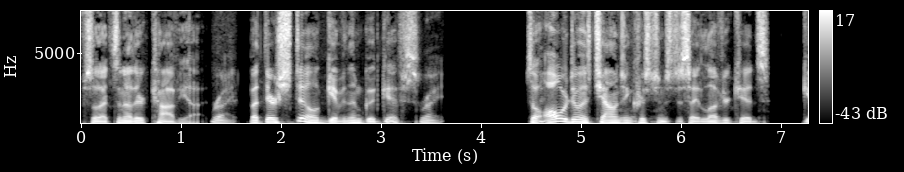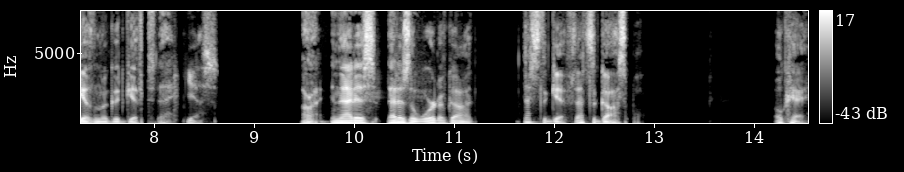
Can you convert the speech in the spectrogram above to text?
So that's another caveat. right, But they're still giving them good gifts. right. So all we're doing is challenging Christians to say, love your kids, give them a good gift today. Yes, All right. And that is that is the word of God. That's the gift. That's the gospel. Okay.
